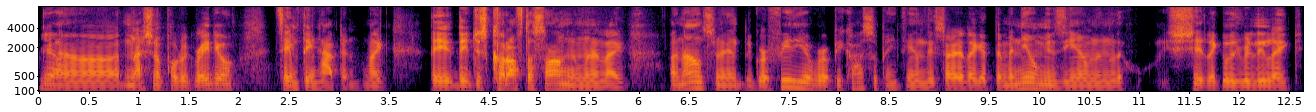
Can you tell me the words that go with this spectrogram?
yeah. uh, National Public Radio, same thing happened. Like they they just cut off the song and they're like announcement, the graffiti over a Picasso painting, and they started like at the Menil Museum, and then the holy shit, like it was really like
